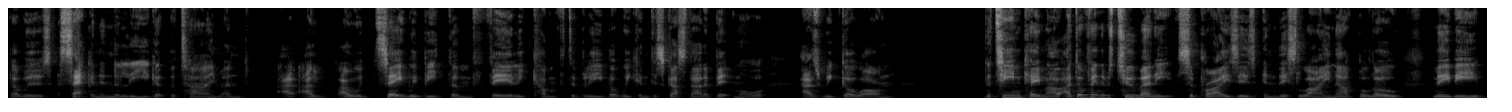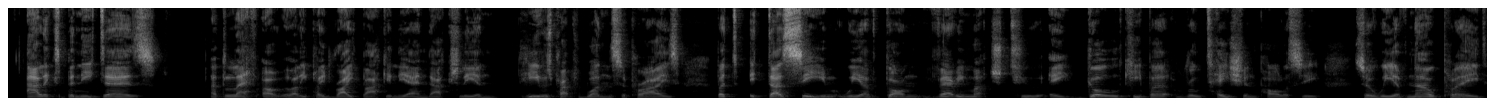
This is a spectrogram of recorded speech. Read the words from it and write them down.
that was second in the league at the time and I, I would say we beat them fairly comfortably, but we can discuss that a bit more as we go on. The team came out. I don't think there was too many surprises in this lineup, although maybe Alex Benitez at left. Oh, well, he played right back in the end actually, and he was perhaps one surprise. But it does seem we have gone very much to a goalkeeper rotation policy. So we have now played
